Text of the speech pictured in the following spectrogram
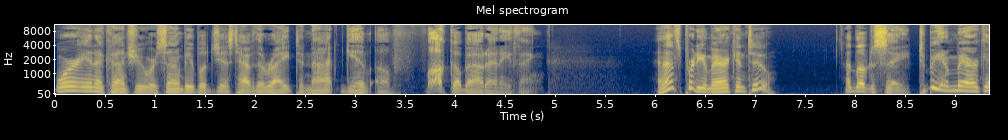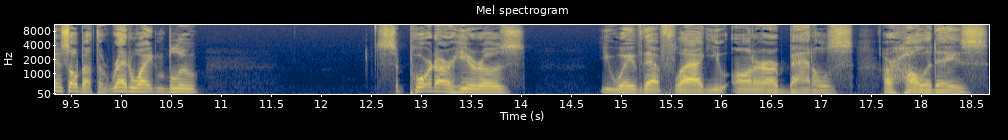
We're in a country where some people just have the right to not give a fuck about anything. And that's pretty American, too. I'd love to say, to be an American, it's all about the red, white, and blue. Support our heroes. You wave that flag. You honor our battles, our holidays,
